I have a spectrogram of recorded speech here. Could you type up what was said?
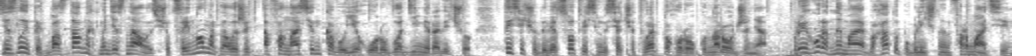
Зі злитих баз даних ми дізнались, що цей номер належить Афанасінкову Єгору Владіміровичу 1984 року народження. Про Єгора немає багато публічної інформації,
